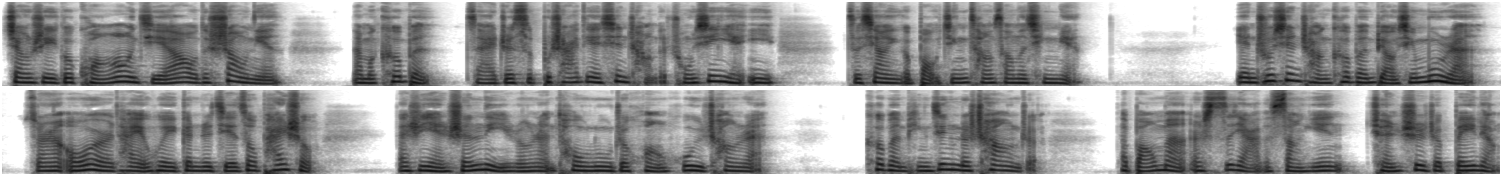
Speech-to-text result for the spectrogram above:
像是一个狂妄桀骜的少年，那么科本在这次不插电现场的重新演绎，则像一个饱经沧桑的青年。演出现场，课本表情木然，虽然偶尔他也会跟着节奏拍手，但是眼神里仍然透露着恍惚与怅然。课本平静地唱着，他饱满而嘶哑的嗓音诠释着悲凉。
